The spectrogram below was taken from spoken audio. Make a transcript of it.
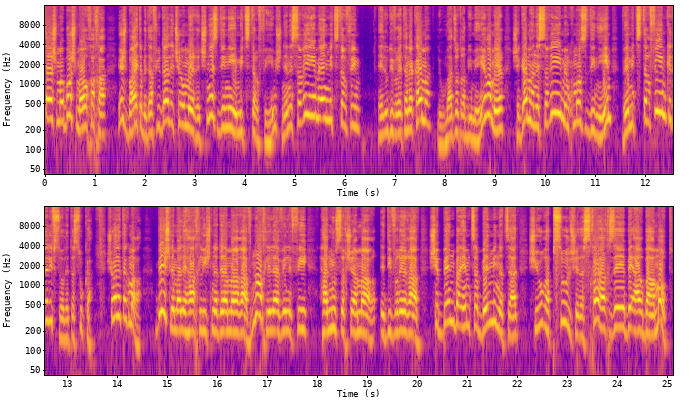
תשמע בו שמע הוכחה. יש ברייתא בדף י"ד שאומרת שני סדינים מצטרפים, שני נסרים אין מצטרפים. אלו דברי תנא קמא. לעומת זאת רבי מאיר אומר שגם הנסרים הם כמו סדינים והם מצטרפים כדי לפסול את הסוכה. שואלת הגמרא, בישלמה להחלישנא דאמר רב, נוח לי להבין לפי הנוסח שאמר את דברי רב, שבין באמצע בין מן הצד, שיעור הפסול של הסכך זה בארבע אמות.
